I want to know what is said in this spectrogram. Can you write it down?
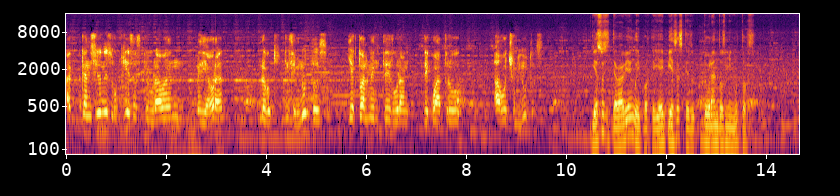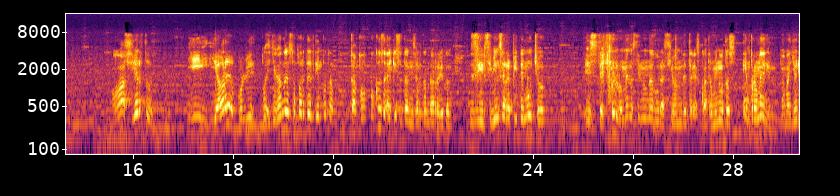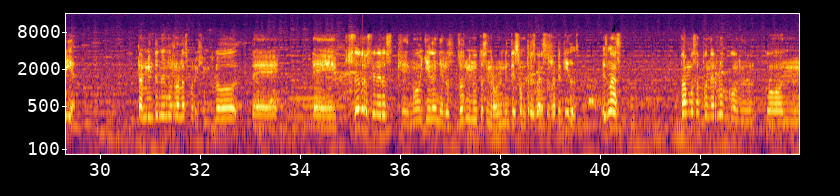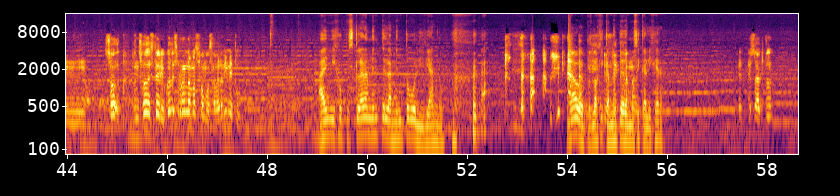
a canciones o piezas que duraban media hora, luego 15 minutos y actualmente duran de 4 a 8 minutos. Y eso sí te va bien, güey, porque ya hay piezas que duran 2 minutos. Oh, cierto. Y, y ahora, pues, llegando a esta parte del tiempo, tampoco hay que satanizar tanto a reggaetón. Es decir, si bien se repite mucho, este, por lo menos tiene una duración de 3-4 minutos en promedio, la mayoría. También tenemos rolas, por ejemplo, de, de, pues, de otros géneros que no llegan ni a los 2 minutos y normalmente son tres versos repetidos. Es más, vamos a ponerlo con, con, so, con Soda Stereo. ¿Cuál es su rola más famosa? A ver, dime tú. Ay, mijo, pues claramente lamento boliviano. no, güey, pues lógicamente de música ligera. Exacto.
